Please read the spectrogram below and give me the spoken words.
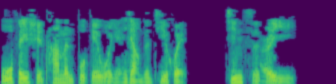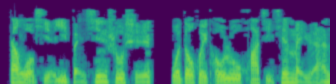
无非是他们不给我演讲的机会，仅此而已。当我写一本新书时，我都会投入花几千美元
